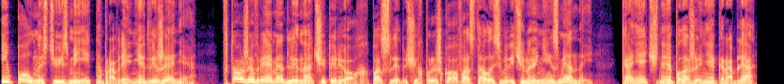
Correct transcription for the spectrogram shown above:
и полностью изменить направление движения. В то же время длина четырех последующих прыжков осталась величиной неизменной. Конечное положение корабля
